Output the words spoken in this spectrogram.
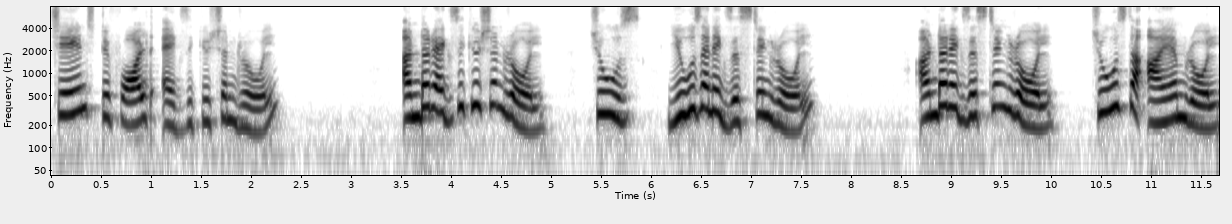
change default execution role. Under execution role, choose use an existing role. Under existing role, choose the IAM role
